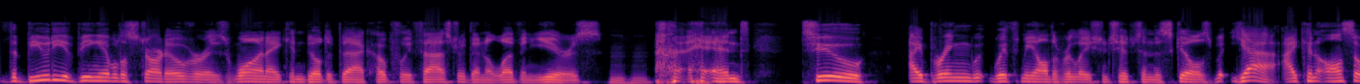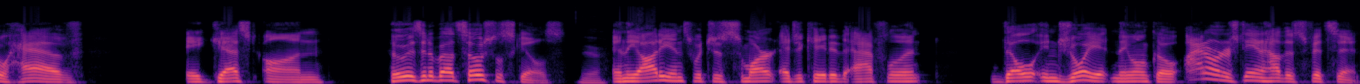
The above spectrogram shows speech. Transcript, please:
The beauty of being able to start over is one, I can build it back hopefully faster than 11 years. Mm-hmm. and two, I bring w- with me all the relationships and the skills. But yeah, I can also have a guest on who isn't about social skills. Yeah. And the audience, which is smart, educated, affluent, they'll enjoy it and they won't go, I don't understand how this fits in.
